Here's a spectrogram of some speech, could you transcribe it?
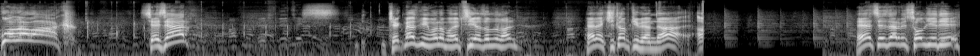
Gola bak! Sezer! Çekmez miyim oğlum? Hepsi yazılı lan. Hele kitap gibi hem de ha. Evet Sezer bir sol yedi.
